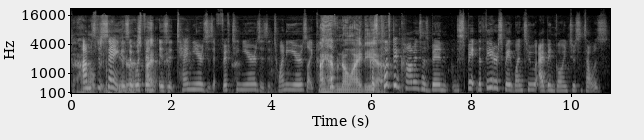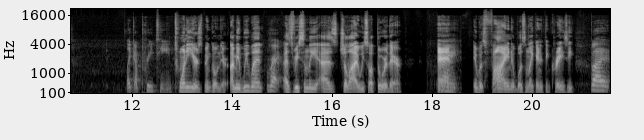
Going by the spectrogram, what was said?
The, how I'm just the saying, is it within? I, is it ten years? Is it fifteen years? Is it twenty years? Like, cause I have Clif- no idea. Because. Clifton Commons has been the spa- the theater Spade went to. I've been going to since I was like a preteen. Twenty years been going there. I mean, we went Right. as recently as July. We saw Thor there, and Right. It was fine. It wasn't like anything crazy. But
